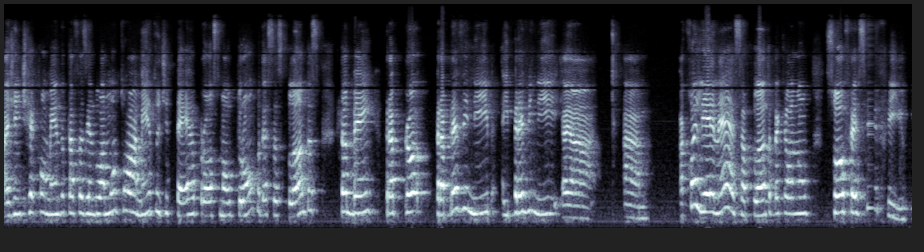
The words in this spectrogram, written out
a gente recomenda estar tá fazendo o um amontoamento de terra próximo ao tronco dessas plantas, também para prevenir e prevenir a, a acolher né, essa planta para que ela não sofra esse frio.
